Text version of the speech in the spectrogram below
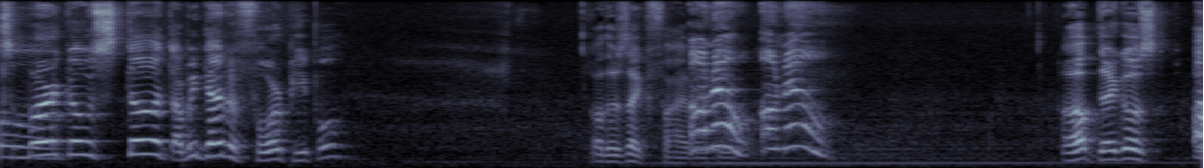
Stunt, Marco Stunt. Are we down to four people? Oh, there's like five. Oh no! Oh no! Oh, there goes. Oh,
